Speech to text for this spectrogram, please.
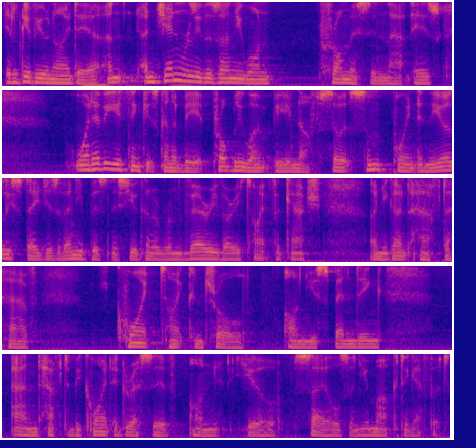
It'll give you an idea, and, and generally there's only one promise in that is whatever you think it's going to be, it probably won't be enough. So, at some point in the early stages of any business, you're going to run very, very tight for cash, and you're going to have to have quite tight control on your spending and have to be quite aggressive on your sales and your marketing effort.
